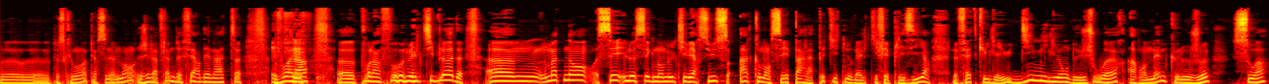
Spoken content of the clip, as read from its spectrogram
euh, parce que moi personnellement j'ai la flemme de faire des maths. Voilà euh, pour l'info Melty Blood euh, maintenant c'est le segment multiversus à commencer par la petite nouvelle qui fait plaisir le fait qu'il y a eu 10 millions de joueurs avant même que le jeu soit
